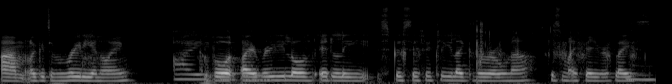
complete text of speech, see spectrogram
um like it's really annoying I but I really love Italy specifically like Verona is my favorite place Mm.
